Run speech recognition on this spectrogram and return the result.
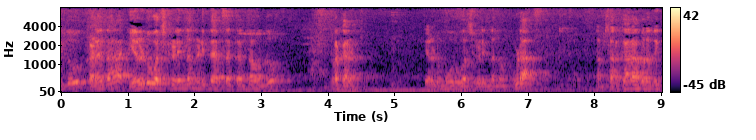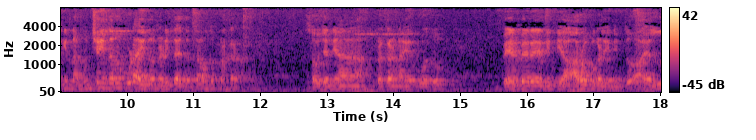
ಇದು ಕಳೆದ ಎರಡು ವರ್ಷಗಳಿಂದ ನಡೀತಾ ಇರತಕ್ಕಂತ ಒಂದು ಪ್ರಕರಣ. ಎರಡು ಮೂರು ವರ್ಷಗಳಿಂದನೂ ಕೂಡ ನಮ್ಮ ಸರ್ಕಾರ ಬರೋದಕ್ಕಿಂತ ಮುಂಚೆಯಿಂದನೂ ಕೂಡ ಇದು ನಡೀತಾ ಇದ್ದಂತ ಒಂದು ಪ್ರಕರಣ. ಸೌಜನ್ಯ ಪ್ರಕರಣ ಇರ್ಬೋದು, ಬೇರೆ ಬೇರೆ ರೀತಿಯ ಆರೋಪಗಳೇನಿತ್ತು ಆ ಎಲ್ಲ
